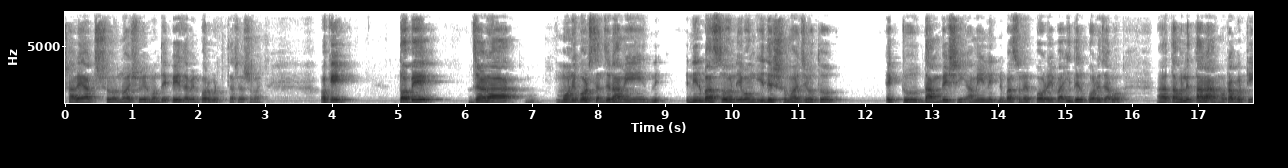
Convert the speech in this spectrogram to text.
সাড়ে আটশো, নয়শো এর মধ্যেই পেয়ে যাবেন পরবর্তীতে আসার সময়। ওকে তবে যারা মনে করছেন যে আমি নির্বাচন এবং ঈদের সময় যেহেতু একটু দাম বেশি, আমি নির্বাচনের পরে বা ঈদের পরে যাব তাহলে তারা মোটামুটি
